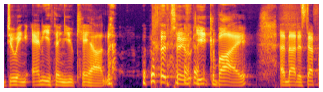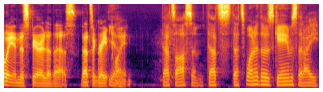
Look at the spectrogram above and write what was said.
doing anything you can to eke by and that is definitely in the spirit of this. That's a great Yeah. point. That's awesome. That's that's one of those games that I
